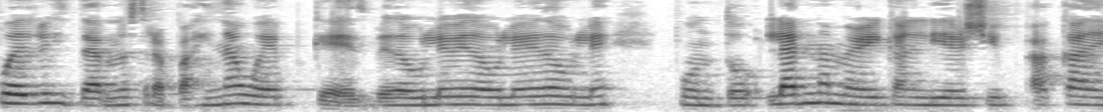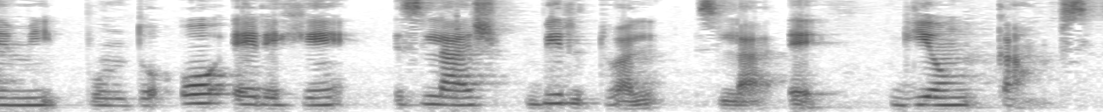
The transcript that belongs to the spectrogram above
puedes visitar nuestra página web que es www.latinamericanleadershipacademy.org slash virtual eh, camps.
